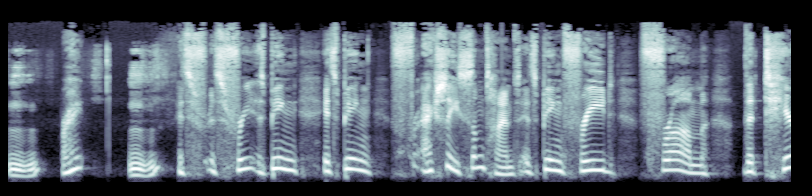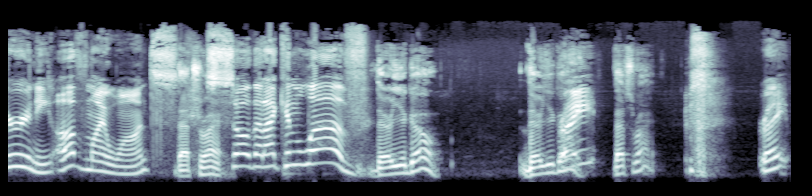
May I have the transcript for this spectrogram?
hmm Right? hmm It's it's free. It's being it's being fr- actually sometimes it's being freed from the tyranny of my wants. That's right. So that I can love. There you go. There you go. Right? That's right. Right?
